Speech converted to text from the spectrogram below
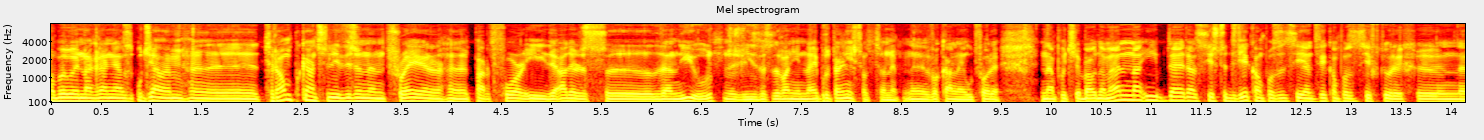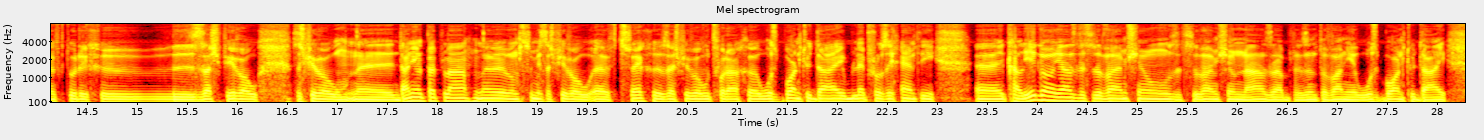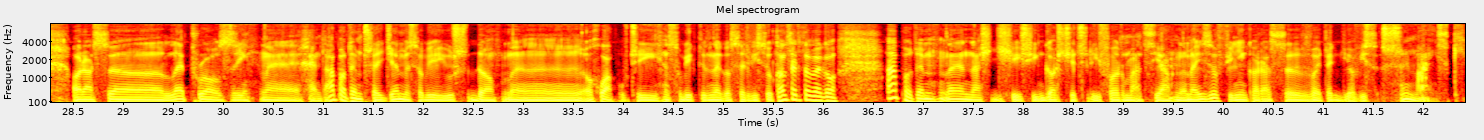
To były nagrania z udziałem e, Trąbka, czyli Vision and Prayer e, Part 4 i The Others e, Than You, czyli zdecydowanie najbrutalniejszą stronę e, wokalnej utwory na płycie Baudaman. No i teraz jeszcze dwie kompozycje, dwie kompozycje, w których, e, w których e, zaśpiewał, zaśpiewał e, Daniel Pepla, on w sumie zaśpiewał w trzech, zaśpiewał w utworach Was Born to Die, Leprosy Hand i Kaliego. Ja zdecydowałem się, zdecydowałem się na zaprezentowanie Was Born to Die oraz Leprosy e, Hand. A potem przejdziemy sobie już do e, ochłapów, czyli subiektywnego serwisu koncertowego, a potem e, nasi dzisiejsi goście, czyli formacja Maze of Feeling oraz Wojtek Diowis-Szymański.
